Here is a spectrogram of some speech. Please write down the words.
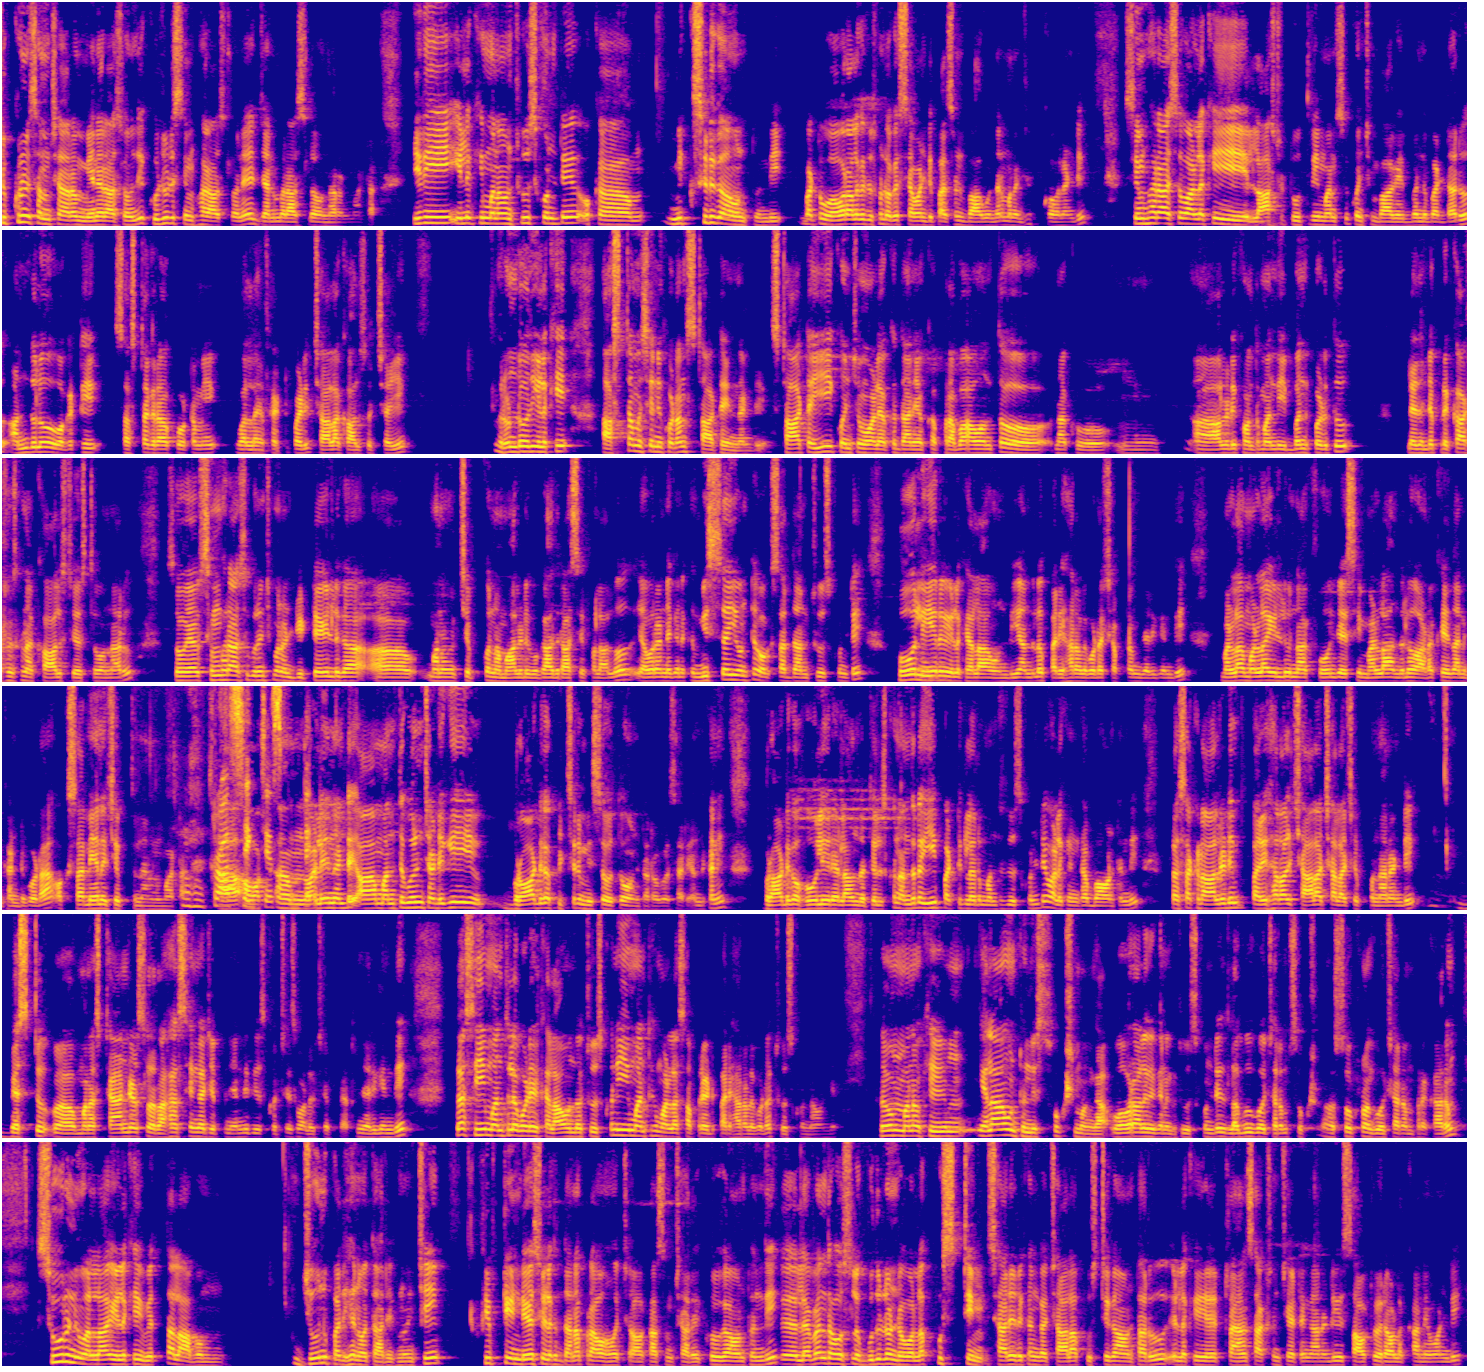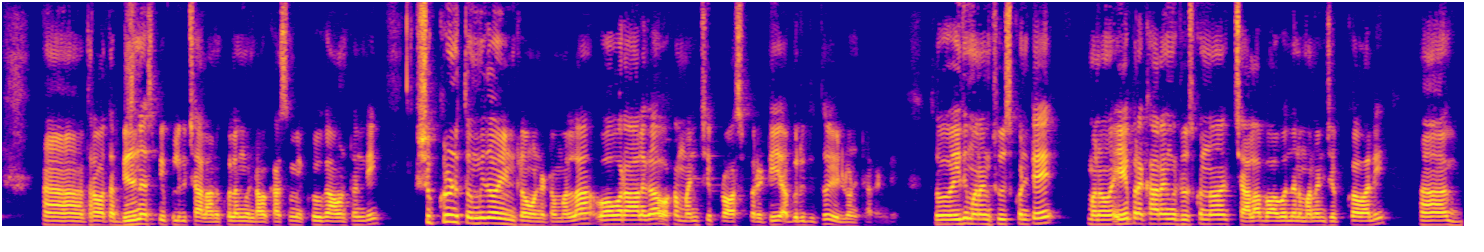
శుక్రుని సంచారం మీనరాశిలో ఉంది. కుజుడు సింహరాశిలోనే జన్మరాశిలో ఉన్నారనమాట ఇది వీళ్ళకి మనం చూసుకుంటే ఒక మిక్స్డ్గా ఉంటుంది. బట్ ఓవరాల్గా చూసుకుంటే ఒక సెవెంటీ పర్సెంట్ బాగుందని మనం చెప్పుకోవాలండి. సింహరాశి వాళ్ళకి లాస్ట్ టూ త్రీ మంత్స్ కొంచెం బాగా ఇబ్బంది పడ్డారు. అందులో ఒకటి షష్టగ్రహ కూటమి వల్ల ఎఫెక్ట్ పడి చాలా కాల్స్ వచ్చాయి. రెండోది వీళ్ళకి అష్టమ శని కూడా స్టార్ట్ అయిందండి. స్టార్ట్ అయ్యి కొంచెం వాళ్ళ యొక్క దాని యొక్క ప్రభావంతో నాకు ఆల్రెడీ కొంతమంది ఇబ్బంది పడుతూ లేదంటే ప్రికాషన్స్కి నాకు కాల్స్ చేస్తూ ఉన్నారు. సో సింహరాశి గురించి మనం డీటెయిల్డ్గా మనం చెప్పుకున్నాం ఆల్రెడీ ఉగాది రాశి ఫలాల్లో. ఎవరైనా కనుక మిస్ అయ్యి ఉంటే ఒకసారి దాన్ని చూసుకుంటే హోల్ ఇయర్ వీళ్ళకి ఎలా ఉంది? అందులో పరిహారాలు కూడా చెప్పడం జరిగింది. మళ్ళా మళ్ళా ఇల్లు నాకు ఫోన్ చేసి మళ్ళీ అందులో అడగేదానికంటే కూడా ఒకసారి నేనే చెప్తున్నాను అనమాట వాళ్ళు ఏంటంటే ఆ మంత్ గురించి అడిగి బ్రాడ్గా పిక్చర్ మిస్ అవుతూ ఉంటారు ఒకసారి. అందుకని బ్రాడ్గా హోల్ ఇయర్ ఎలా ఉందో తెలుసుకుని అందరూ ఈ పర్టికులర్ మంత్ చూసుకుంటే వాళ్ళకి ఇంకా బాగుంటుంది. ప్లస్ అక్కడ ఆల్రెడీ పరిహారాలు చాలా చాలా చెప్పుకున్నానండి. బెస్ట్ మన స్టాండర్డ్స్లో రహస్యంగా చెప్పిన అన్ని తీసుకొచ్చేసి వాళ్ళకి చెప్పడం జరిగింది. ప్లస్ ఈ మంత్లో కూడా ఎలా ఉందో చూసుకొని ఈ మంత్కి మళ్ళీ సపరేట్ పరిహారాలు కూడా చూసుకుందామండి. సో మనకి ఎలా ఉంటుంది సూక్ష్మంగా? ఓవరాల్గా కనుక చూసుకుంటే లఘు గోచరం సూక్ష్మ సూక్ష్మ గోచారం ప్రకారం సూర్యుని వల్ల వీళ్ళకి విత్త లాభం. జూన్ పదిహేనవ తారీఖు నుంచి ఫిఫ్టీన్ డేస్ వీళ్ళకి ధన ప్రవాహం వచ్చే అవకాశం చాలా ఎక్కువగా ఉంటుంది. లెవెన్త్ హౌస్లో బుధుడు ఉండడం వల్ల పుష్టి శారీరకంగా చాలా పుష్టిగా ఉంటారు. వీళ్ళకి ట్రాన్సాక్షన్ చేయటం కానివ్వండి సాఫ్ట్వేర్ వాళ్ళకి కానివ్వండి తర్వాత బిజినెస్ పీపుల్కి చాలా అనుకూలంగా ఉండే అవకాశం ఎక్కువగా ఉంటుంది. శుక్రుని తొమ్మిదో ఇంట్లో ఉండటం వల్ల ఓవరాల్గా ఒక మంచి ప్రాస్పరిటీ అభివృద్ధితో వీళ్ళు ఉంటారండి. సో ఇది మనం చూసుకుంటే మనం ఏ ప్రకారంగా చూసుకున్నా చాలా బాగుందని మనం చెప్పుకోవాలి.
